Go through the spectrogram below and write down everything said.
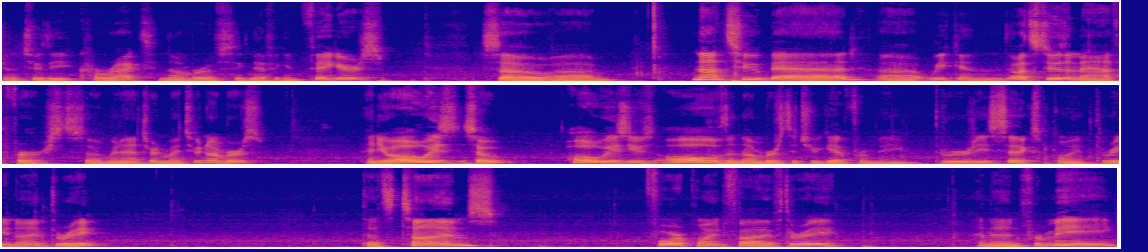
to the correct number of significant figures. So um, not too bad. Uh, we can, let's do the math first. So I'm going to enter in my two numbers. And you always, so always use all of the numbers that you get from me. 36.393. That's times 4.53. And then for me,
